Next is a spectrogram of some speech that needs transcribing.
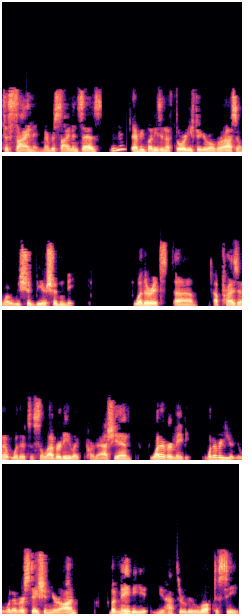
to Simon. Remember Simon says Mhm. everybody's an authority figure over us and what we should be or shouldn't be. Whether it's um, a president, whether it's a celebrity like Kardashian, whatever it may be, whatever you, whatever station you're on, but maybe you have to really look to see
